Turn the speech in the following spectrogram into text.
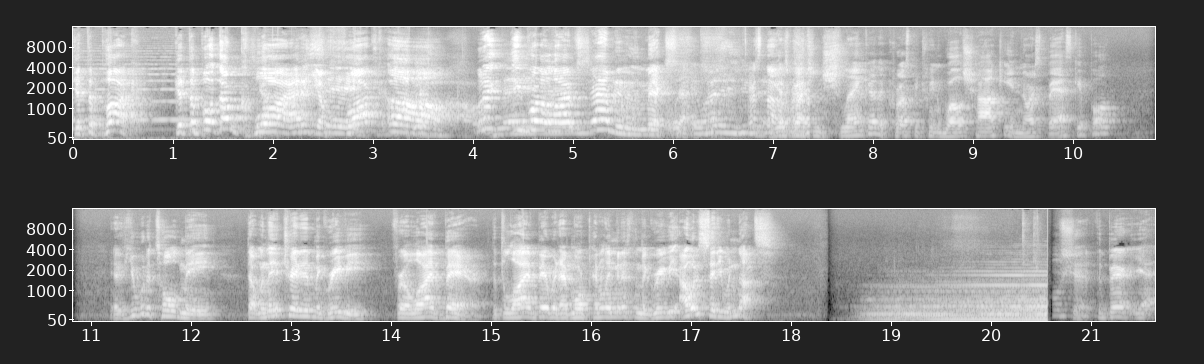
Get the puck! Get the ball! Don't claw at it, you That's fuck! Oh! What, he brought a live salmon into the mix. Why did you do That's that? not You guys right. watching Schlenker, the cross between Welsh hockey and Norse basketball? If you would have told me that when they traded McGreevy for a live bear, that the live bear would have more penalty minutes than McGreevy, I would have said you were nuts. Bullshit. The bear, yeah,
